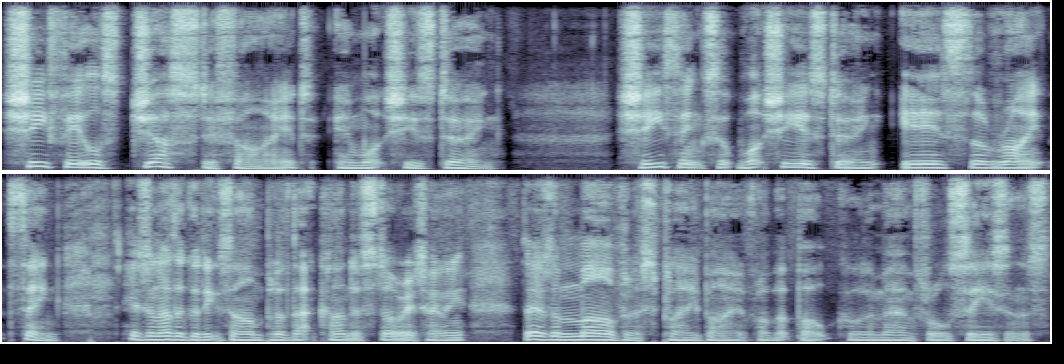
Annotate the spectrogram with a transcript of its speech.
she feels justified in what she's doing. She thinks that what she is doing is the right thing. Here's another good example of that kind of storytelling. There's a marvellous play by Robert Bolt called A Man for All Seasons,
